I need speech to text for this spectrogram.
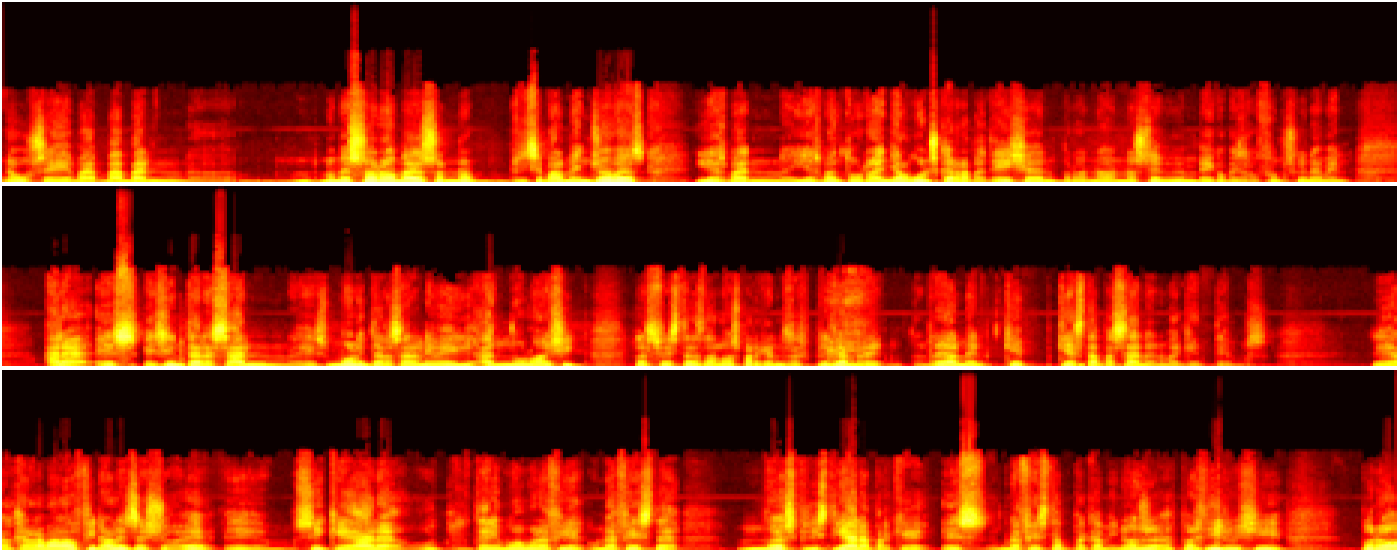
No ho sé, va, va, van... eh, Només són homes, són principalment joves i es van, i es van tornant. Hi ha alguns que repeteixen, però no, no sé ben bé com és el funcionament. Ara, és, és interessant, és molt interessant a nivell etnològic les festes de l'os perquè ens expliquen re, realment què, què està passant en aquest temps. Eh, El carnaval al final és això, eh? eh sí que ara tenim una, una festa, no és cristiana perquè és una festa pecaminosa, per dir-ho així, però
